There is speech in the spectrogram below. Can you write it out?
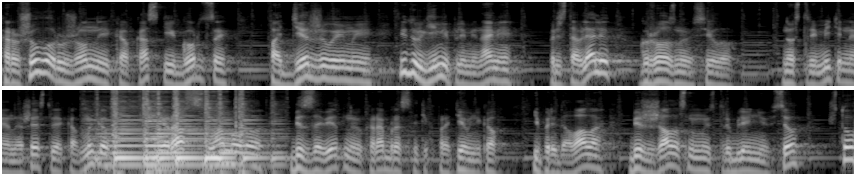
хорошо вооруженные кавказские горцы, поддерживаемые и другими племенами, представляли грозную силу, но стремительное нашествие калмыков не раз сламывало беззаветную храбрость этих противников и придавало безжалостному истреблению все, что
